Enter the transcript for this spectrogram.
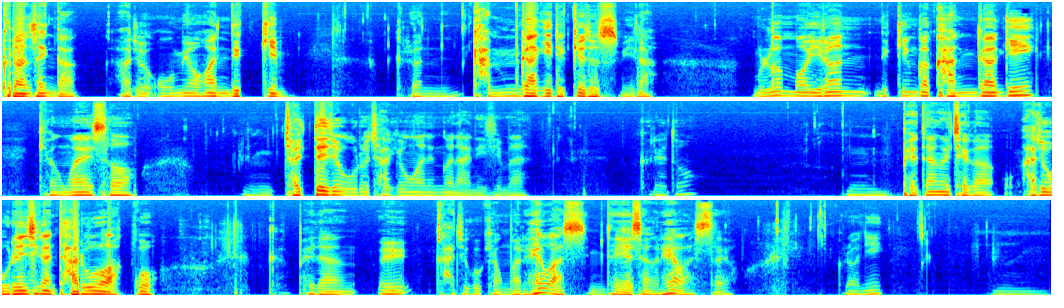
그런 생각 아주 오묘한 느낌 그런 감각이 느껴졌습니다. 물론 뭐 이런 느낌과 감각이 경마에서 음, 절대적으로 작용하는 건 아니지만 그래도 음, 배당을 제가 아주 오랜 시간 다루어 왔고 그 배당을 가지고 경마를 해왔습니다. 예상을 해왔어요. 그러니 음,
